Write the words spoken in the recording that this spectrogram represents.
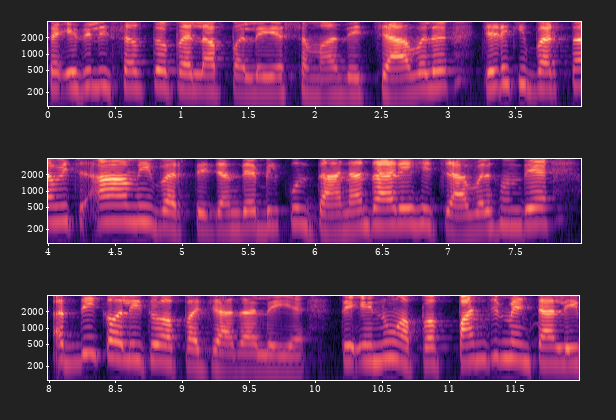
ਤਾਂ ਇਹਦੇ ਲਈ ਸਭ ਤੋਂ ਪਹਿਲਾਂ ਪਲੇ ਸਮਾਂ ਦੇ ਚਾਵਲ, ਜਿਹੜੇ ਕਿ ਵਰਤਾਂ ਵਿੱਚ ਆਮ ਹੀ ਵਰਤੇ ਜਾਂਦੇ ਆ। ਬਿਲਕੁਲ ਦਾਣਾਦਾਰ ਇਹ ਚਾਵਲ ਹੁੰਦੇ ਆ। ਅੱਧੀ ਕੌਲੀ ਤੋਂ ਆਪਾਂ ਜ਼ਿਆਦਾ ਲਈ ਹੈ। ਤੇ ਇਹਨੂੰ ਆਪਾਂ 5 ਮਿੰਟਾਂ ਲਈ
